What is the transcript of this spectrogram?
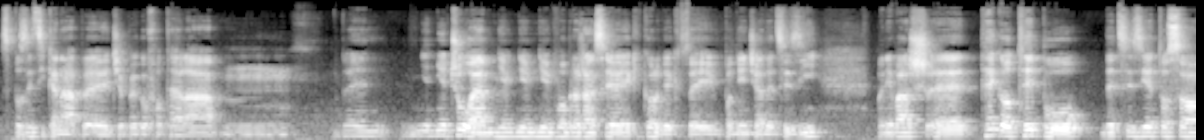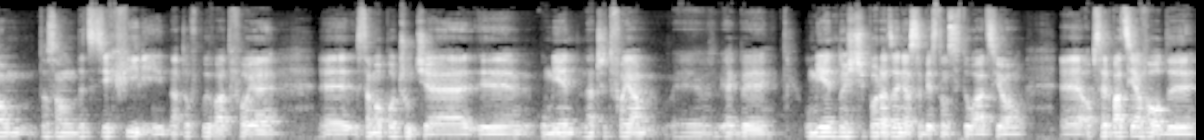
z pozycji kanapy, ciepłego fotela, mm, no, nie, nie czułem, nie, nie, nie wyobrażałem sobie jakiejkolwiek tutaj podjęcia decyzji, ponieważ e, tego typu decyzje to są, to są decyzje chwili, na to wpływa Twoje e, samopoczucie, y, umie, znaczy Twoja y, jakby umiejętność poradzenia sobie z tą sytuacją, obserwacja wody,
